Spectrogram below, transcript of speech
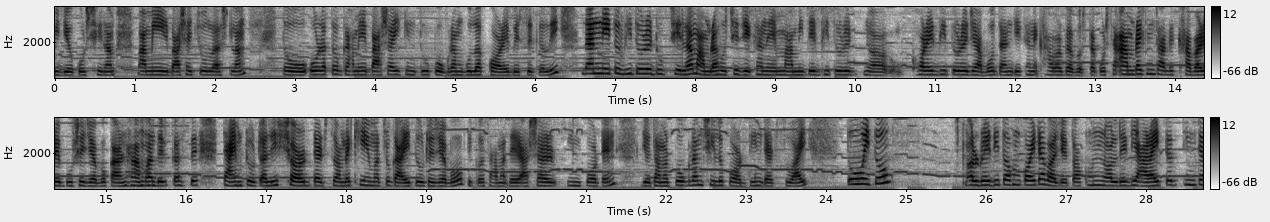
ভিডিও করছিলাম, মামির বাসায় চলে আসলাম। তো ওরা তো গ্রামের বাসায় কিন্তু প্রোগ্রামগুলো করে বেসিক্যালি দেন এই তো ভিতরে ঢুকছিলাম, আমরা হচ্ছে যেখানে মামিদের ভিতরে ঘরের ভিতরে যাব দেন যেখানে খাওয়ার ব্যবস্থা করছে। আমরা কিন্তু আগে খাবারে বসে যাব কারণ আমাদের কাছে টাইম টোটালি শর্ট দ্যাটস আমরা খেয়ে মাত্র গাড়িতে উঠে যাব বিকজ আমাদের আসার ইম্পর্টেন্ট যেহেতু আমার প্রোগ্রাম ছিল পরদিন দ্যাটস ওয়াই তো ওই তো অলরেডি তখন কয়টা বাজে? তখন অলরেডি আড়াইটা, তিনটা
